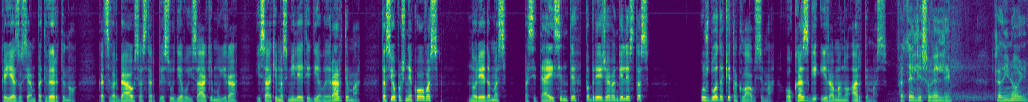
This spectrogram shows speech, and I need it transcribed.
Kai Jėzus jam patvirtino, kad svarbiausias tarp visų Dievo įsakymų yra įsakymas mylėti Dievą ir artimą, tas jo pašnekovas, norėdamas pasiteisinti, pabrėžia evangelistas, užduoda kitą klausimą, o kasgi yra mano artimas? Fratelli sorelle, tra di noi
